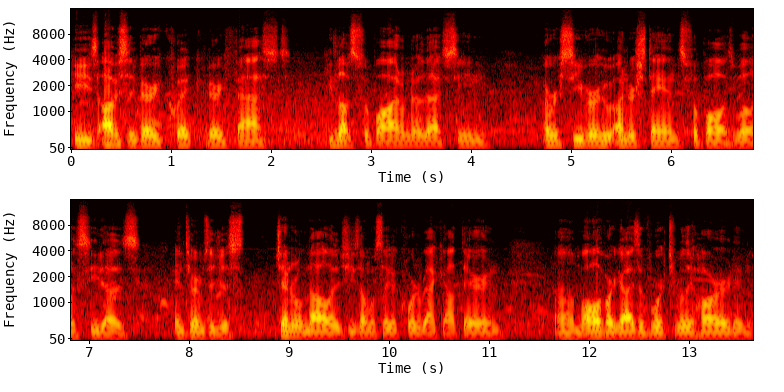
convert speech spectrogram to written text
he's obviously very quick, very fast. He loves football. I don't know that I've seen a receiver who understands football as well as he does in terms of just general knowledge. He's almost like a quarterback out there, and um, all of our guys have worked really hard. And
